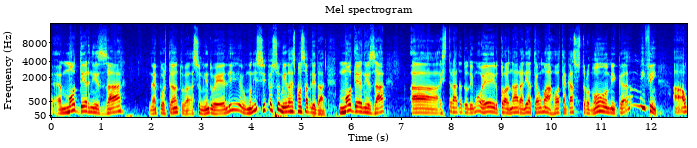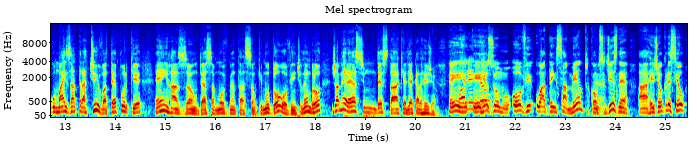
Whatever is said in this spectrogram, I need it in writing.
eh, modernizar né? Portanto, assumindo ele, o município assumindo a responsabilidade. Modernizar a estrada do Limoeiro, tornar ali até uma rota gastronômica, enfim, algo mais atrativo, até porque, em razão dessa movimentação que mudou, o ouvinte lembrou, já merece um destaque ali aquela região. Em, Olha, em então... resumo, houve o adensamento, como é. se diz, né? A região cresceu,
